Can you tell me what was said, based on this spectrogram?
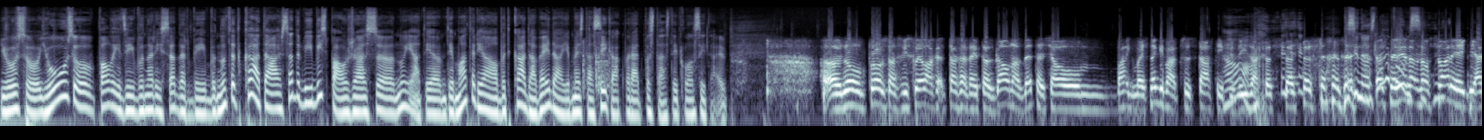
jūsu, jūsu palīdzību un arī sadarbību. Nu, tad kā tā sadarbība izpaužās, nu jā, tie, tie materiāli, bet kādā veidā, ja mēs tā sīkāk varētu pastāstīt klausītājiem? Uh, nu, protams, tās vislielākās, tā kā teikt, tās galvenās detaļas jau baigi mēs negribētu stāstīt. Oh. Drīzāk, tas, tas, tas, tas, tas nevienam nav svarīgi. Jā,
